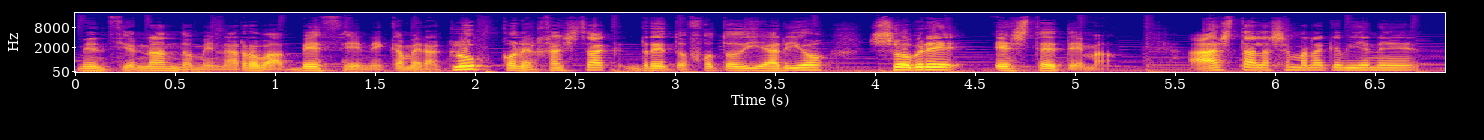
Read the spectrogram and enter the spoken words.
mencionándome en arroba bcncamera club con el hashtag retofotodiario sobre este tema. Hasta la semana que viene.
